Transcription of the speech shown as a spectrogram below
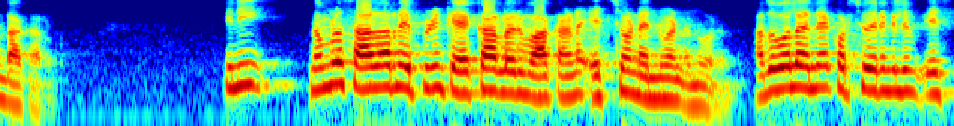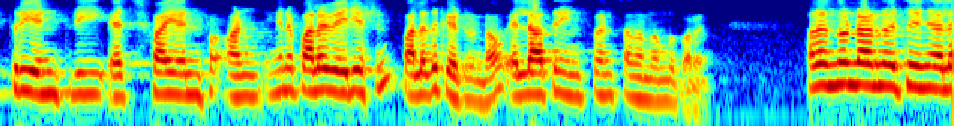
ഉണ്ടാക്കാറുള്ളത്. ഇനി നമ്മൾ സാധാരണ എപ്പോഴും കേൾക്കാറുള്ള ഒരു വാക്കാണ് എച്ച് വൺ എൻ വൺ എന്ന് പറയുന്നത്. അതുപോലെ തന്നെ കുറച്ച് പേരെങ്കിലും H three N three H five N one ഇങ്ങനെ പല വേരിയേഷൻ പലത് കേട്ടിട്ടുണ്ടാവും. എല്ലാത്തിനും ഇൻഫ്ലുവൻസ് എന്നാണ് നമ്മൾ പറയുന്നത്. അതെന്തുകൊണ്ടാണെന്ന് വെച്ച് കഴിഞ്ഞാൽ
